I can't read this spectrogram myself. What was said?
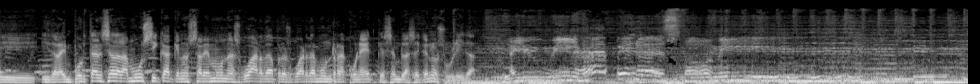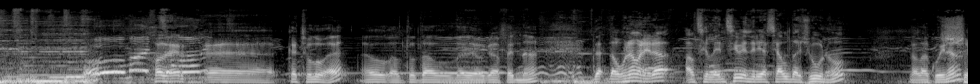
i, i de la importància de la música, que no sabem on es guarda, però es guarda en un raconet que sembla ser que no s'oblida. You mean happiness for me. Oh, my Joder, eh, que xulo, eh? El, el tot el d'allò que ha fet anar. De- D'alguna manera, el silenci vindria a ser el dejú, no? De la cuina. Sí.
